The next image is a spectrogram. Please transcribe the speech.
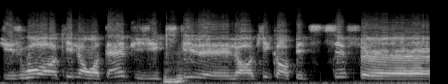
j'ai joué au hockey longtemps, puis j'ai quitté mhm. le, hockey compétitif euh,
